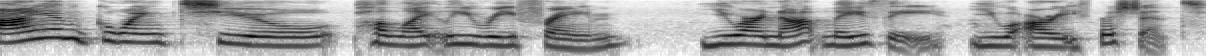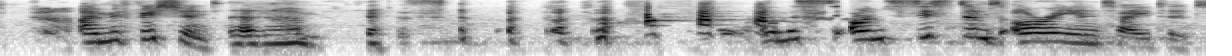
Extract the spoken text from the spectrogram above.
I am going to politely reframe. You are not lazy. You are efficient. I'm efficient. Um, yes. I'm, a, I'm systems orientated.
